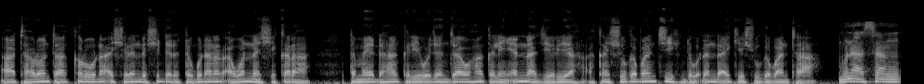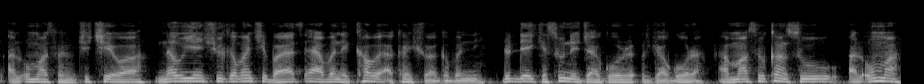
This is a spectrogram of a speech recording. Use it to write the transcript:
a taron ta karo na 26 da ta gudanar a wannan shekara ta mayar da hankali wajen jawo hankalin 'yan najeriya akan shugabanci da waɗanda ake shugabanta. Muna son al'umma su fahimci cewa nauyin shugabanci ba ya tsaya ba ne kawai akan shugabanni duk da yake su ne jagora. Amma su kansu al'umma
